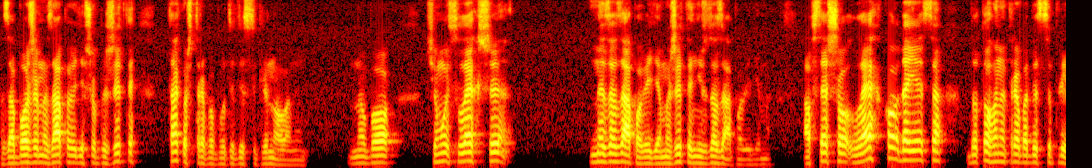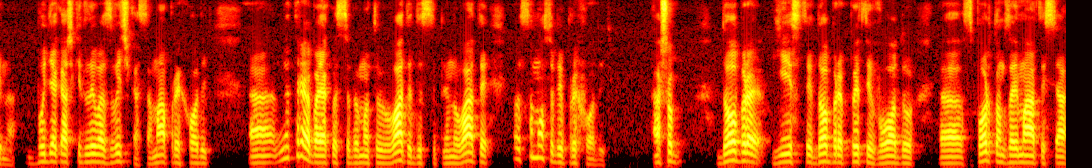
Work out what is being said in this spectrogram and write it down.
За Божими заповідями, щоб жити, також треба бути дисциплінованим. Ну бо чомусь легше не за заповідями жити, ніж за заповідями. А все, що легко дається, до того не треба дисципліна. Будь-яка шкідлива звичка сама приходить. Е, Не треба якось себе мотивувати, дисциплінувати, само собі приходить. А щоб добре їсти, добре пити воду, е, спортом займатися,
